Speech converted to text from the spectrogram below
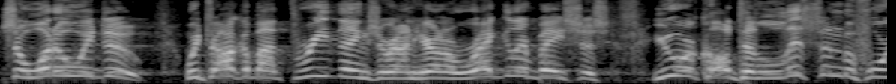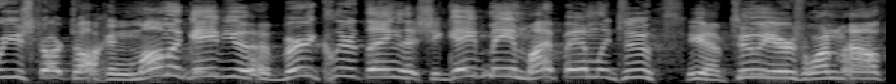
So what do we do? We talk about three things around here on a regular basis. You are called to listen before you start talking. Mama gave you a very clear thing that she gave me and my family too. You have two ears, one mouth.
